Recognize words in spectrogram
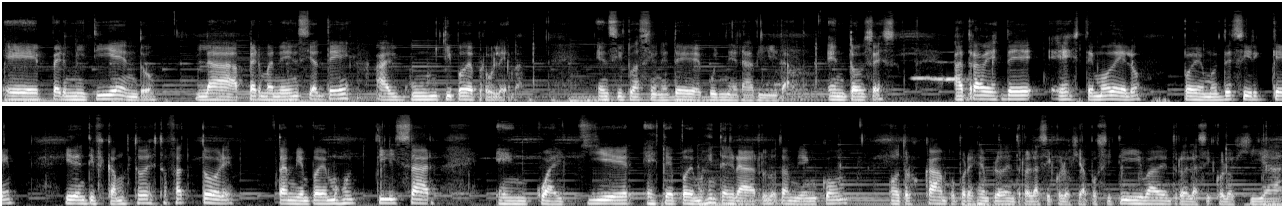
eh, permitiendo la permanencia de algún tipo de problema en situaciones de vulnerabilidad. Entonces, a través de este modelo podemos decir que identificamos todos estos factores también podemos utilizar en cualquier, este, podemos integrarlo también con otros campos, por ejemplo, dentro de la psicología positiva, dentro de la psicología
